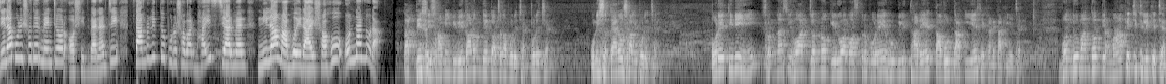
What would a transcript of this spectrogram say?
জেলা পরিষদের মেন্টর অসিত ব্যানার্জি, তাম্রলিপ্ত পুরসভার ভাইস চেয়ারম্যান নীলা মাভৈ রায় সহ অন্যান্যরা। তার দেশে স্বামী বিবেকানন্দের রচনা পড়েছেন পড়েছেন। উনিশশো তেরো সালে পড়েছেন। পড়ে তিনি সন্ন্যাসী হওয়ার জন্য গেরুয়া বস্ত্র পরে হুগলির ধারে তাঁবু টাকিয়ে সেখানে কাটিয়েছেন। বন্ধু বান্ধবদের মাকে চিঠি লিখেছেন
